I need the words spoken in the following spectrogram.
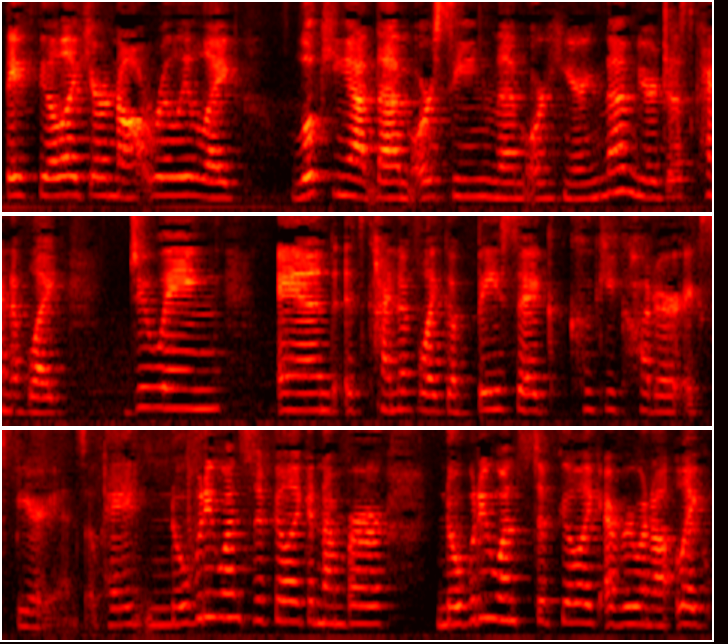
They feel like you're not really like looking at them or seeing them or hearing them. You're just kind of like doing and it's kind of like a basic cookie cutter experience, okay? Nobody wants to feel like a number. Nobody wants to feel like everyone else like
